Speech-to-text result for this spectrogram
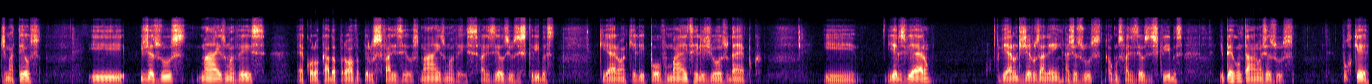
de Mateus e Jesus mais uma vez é colocado à prova pelos fariseus, mais uma vez, fariseus e os escribas, que eram aquele povo mais religioso da época. E, e eles vieram, vieram de Jerusalém a Jesus, alguns fariseus e escribas, e perguntaram a Jesus: Por que,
